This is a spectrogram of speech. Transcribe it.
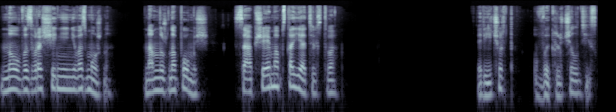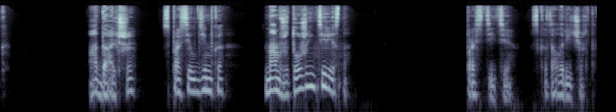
но возвращение невозможно. Нам нужна помощь. Сообщаем обстоятельства». Ричард выключил диск. «А дальше?» — спросил Димка. «Нам же тоже интересно». «Простите», — сказал Ричард.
